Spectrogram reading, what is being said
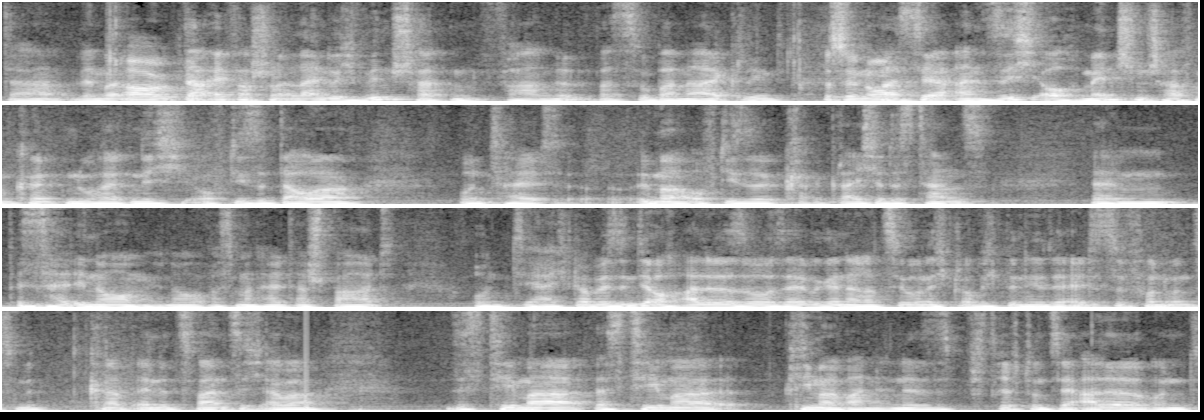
da, wenn man Ah, okay. da einfach schon allein durch Windschatten fahren, ne, was so banal klingt, was ja an sich auch Menschen schaffen könnten, nur halt nicht auf diese Dauer und halt immer auf diese gleiche Distanz. Ähm, es ist halt enorm, genau, was man halt da spart. Und ja, ich glaube, wir sind ja auch alle so selbe Generation. Ich glaube, ich bin hier der Älteste von uns mit knapp Ende 20, aber das Thema, das Thema Klimawandel, ne, das betrifft uns ja alle und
